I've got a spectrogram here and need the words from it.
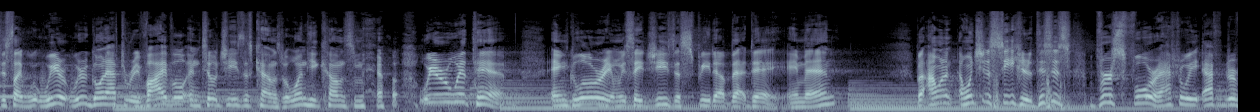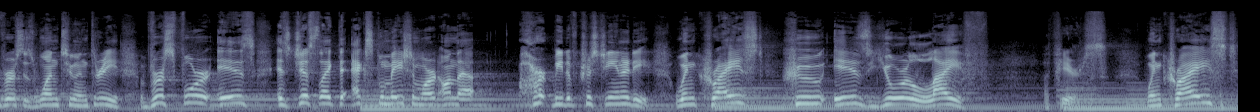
Just like we're, we're going after revival until Jesus comes, but when he comes, we're with him in glory. And we say, Jesus, speed up that day. Amen? But I want, I want you to see here, this is verse 4 after, we, after verses 1, 2, and 3. Verse 4 is, is just like the exclamation mark on the heartbeat of Christianity. When Christ, who is your life, appears. When Christ,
